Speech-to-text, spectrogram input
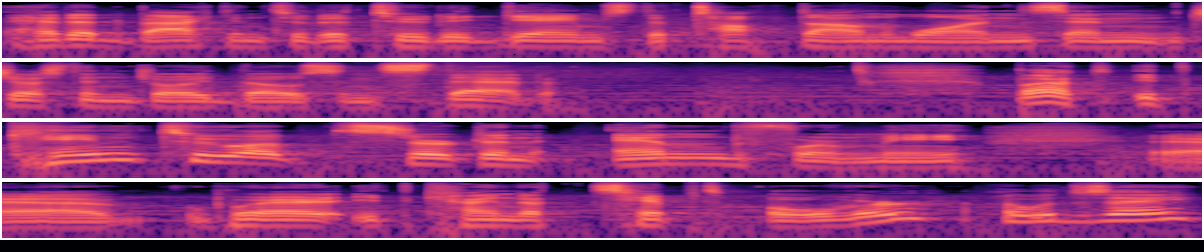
headed back into the 2D games, the top down ones, and just enjoyed those instead. But it came to a certain end for me uh, where it kind of tipped over, I would say.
